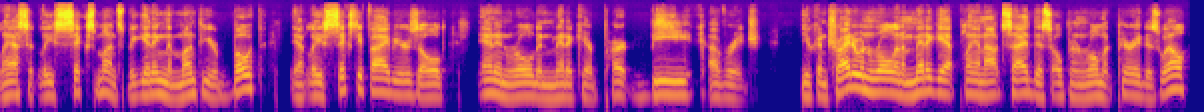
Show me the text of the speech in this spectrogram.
lasts at least six months, beginning the month you're both at least 65 years old and enrolled in Medicare Part B coverage. You can try to enroll in a Medigap plan outside this open enrollment period as well.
